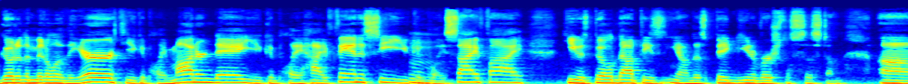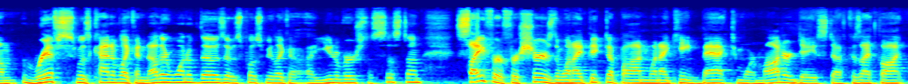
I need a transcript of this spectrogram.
go to the middle of the earth. You could play modern day. You could play high fantasy. You could play sci-fi. He was building out these, you know, this big universal system. Um, Rifts was kind of like another one of those. It was supposed to be like a, a universal system. Cypher for sure is the one I picked up on when I came back to more modern day stuff because I thought,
